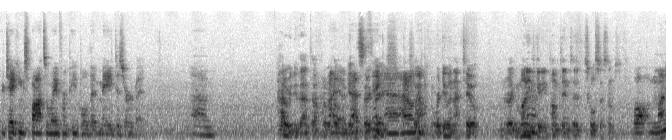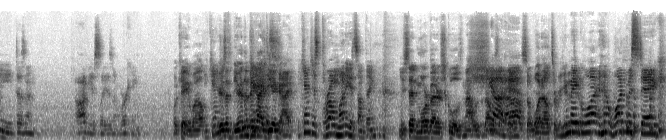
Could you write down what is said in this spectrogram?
you're taking spots away from people that may deserve it. Um, How do we do that though? How do we help I, them get better the grades? I, I don't like, know. We're doing that too. Like money's Yeah. getting pumped into school systems. Well, money doesn't obviously isn't working. Okay, well, You can't you're just- the you're the big idea just- guy. You can't just throw money at something. You said more better schools, and that was that was Shut a hit. So what else are we You gonna do? one one mistake,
